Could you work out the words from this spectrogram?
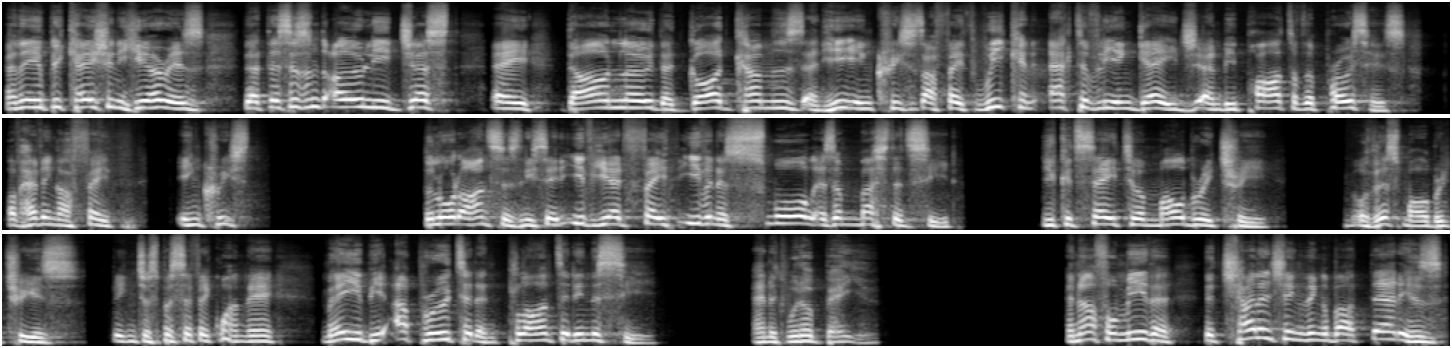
And the implication here is that this isn't only just a download that God comes and He increases our faith. We can actively engage and be part of the process of having our faith increased. The Lord answers and He said, If you had faith even as small as a mustard seed, you could say to a mulberry tree, or this mulberry tree is speaking to a specific one there, may you be uprooted and planted in the sea, and it would obey you. And now, for me, the, the challenging thing about that is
